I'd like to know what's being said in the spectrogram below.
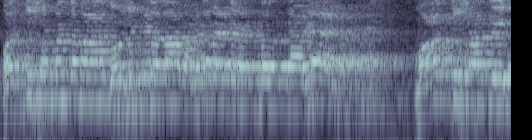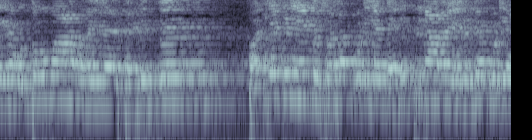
வஸ்து சம்பந்தமான தோஷங்கள் எல்லாம் அகட வேண்டும் என்பதற்காக வாஸ்து சாந்தியை மிக உத்தமமான முறையில செவித்து பரியகினி என்று சொல்லக்கூடிய நெருப்பினால இருக்கக்கூடிய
